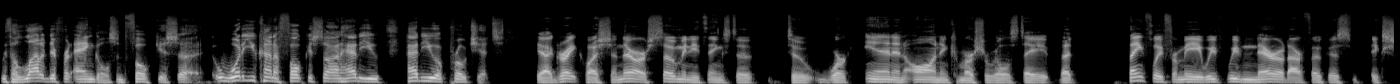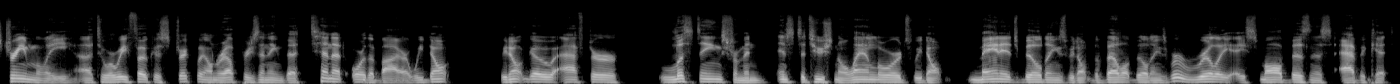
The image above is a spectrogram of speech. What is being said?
with a lot of different angles and focus. Uh, what do you kind of focus on? How do you how do you approach it? Yeah, great question. There are so many things to to work in and on in commercial real estate, but thankfully for me, we've we've narrowed our focus extremely uh, to where we focus strictly on representing the tenant or the buyer. We don't we don't go after listings from in institutional landlords. We don't manage buildings, we don't develop buildings. We're really a small business advocate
